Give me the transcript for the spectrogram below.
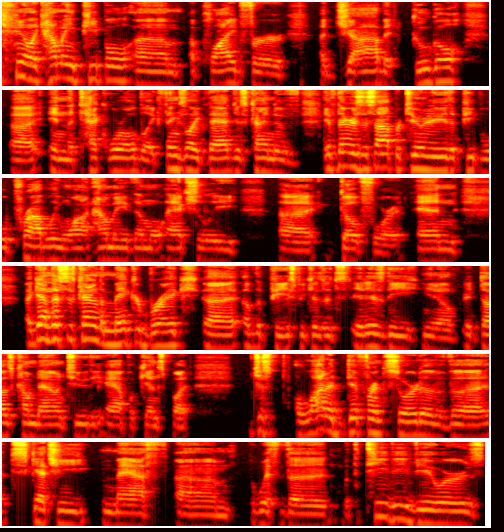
you know like how many people um, applied for a job at google uh, in the tech world like things like that just kind of if there is this opportunity that people will probably want how many of them will actually uh, go for it and again this is kind of the make or break uh, of the piece because it's it is the you know it does come down to the applicants but just a lot of different sort of uh, sketchy math um, with the with the TV viewers,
